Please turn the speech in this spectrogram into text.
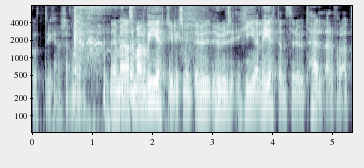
70 kanske. Men, nej, men alltså man vet ju liksom inte hur, hur helheten ser ut heller för att...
